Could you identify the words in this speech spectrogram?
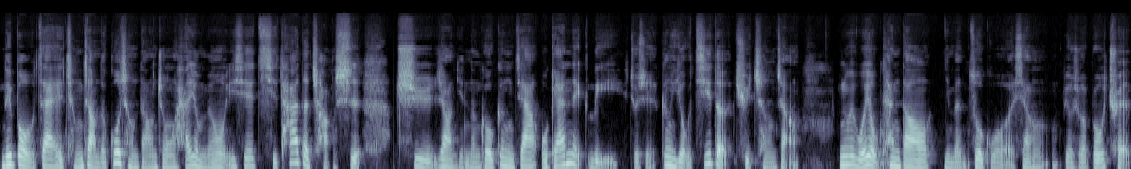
Nibble 在成长的过程当中，还有没有一些其他的尝试，去让你能够更加 organically，就是更有机的去成长。因为我有看到你们做过像比如说 road trip，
